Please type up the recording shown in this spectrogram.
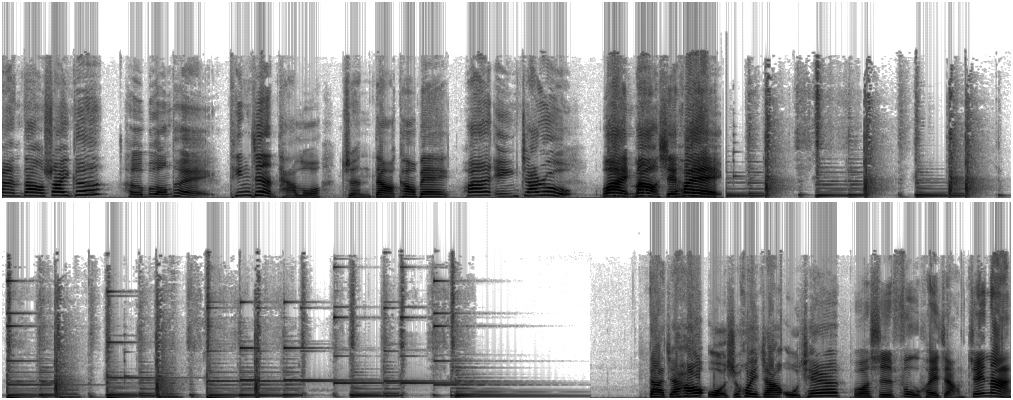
看到帅哥合不拢腿，听见塔罗准到靠背，欢迎加入。外貌协会。大家好，我是会长五千人，我是副会长 Jenna。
